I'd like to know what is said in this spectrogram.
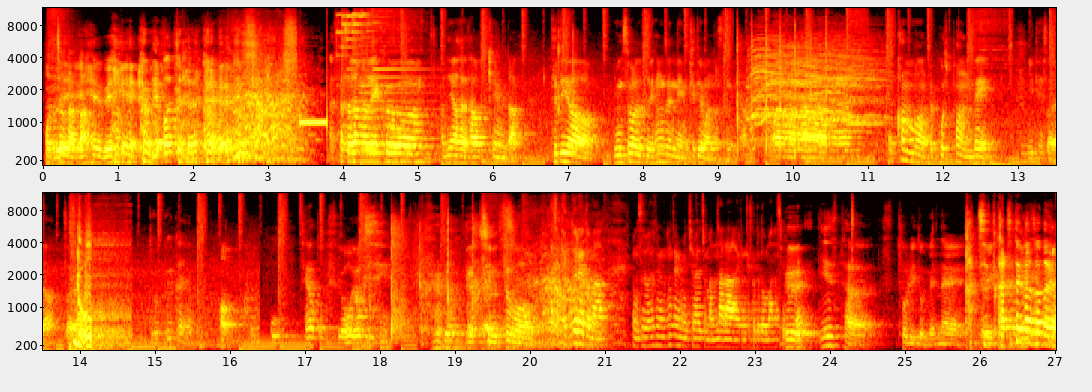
어쩌다가? 왜? 왜? 어쩌다가? 아살라말레이쿰 안녕하세요 다우트킴입니다 드디어 용스월드 형제님 드디어 만났습니다 아, 꼭 한번 뵙고 싶었는데 이 대서야 이거 끌까요? 어? 오 생각도 못했어요 어, 역시 역시 유튜브 댓글에도 막 영수 선생님 제발 좀 만나라 이런 댓글도 너무 많았어요. 그 인스타 스토리도 맨날 같이 같이 태그하잖아요.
